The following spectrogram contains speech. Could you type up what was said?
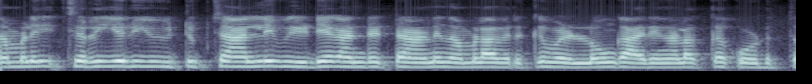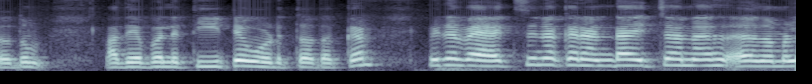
നമ്മൾ ഈ ചെറിയൊരു യൂട്യൂബ് ചാനലിൽ വീഡിയോ കണ്ടിട്ടാണ് നമ്മൾ അവർക്ക് വെള്ളവും കാര്യങ്ങളൊക്കെ കൊടുത്തതും അതേപോലെ തീറ്റ കൊടുത്തതൊക്കെ. പിന്നെ വാക്സിനൊക്കെ രണ്ടാഴ്ച നമ്മൾ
